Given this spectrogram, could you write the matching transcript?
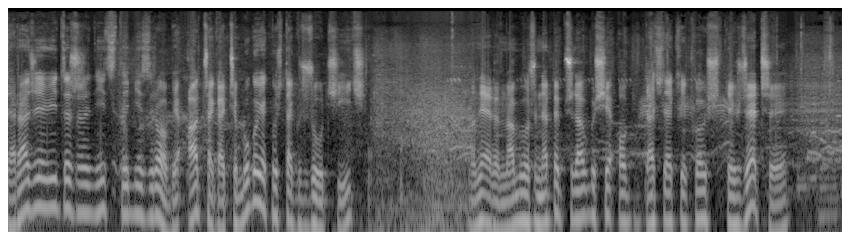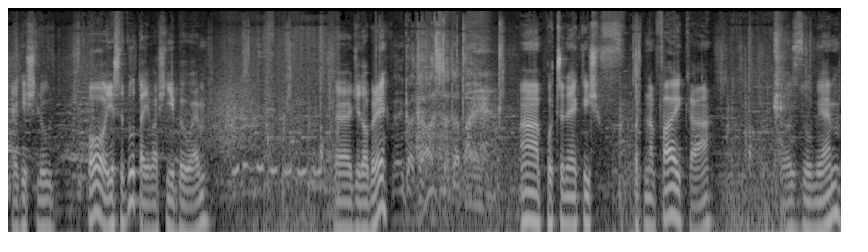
Na razie widzę, że nic z tym nie zrobię. A czekaj, czy mogą jakoś tak rzucić? No nie wiem, no może najpierw przydałoby się oddać jakiegoś tych rzeczy. Jakieś lud... O, jeszcze tutaj właśnie byłem. E, dzień dobry. A, poczyna jakiś f- na fajka. Rozumiem.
